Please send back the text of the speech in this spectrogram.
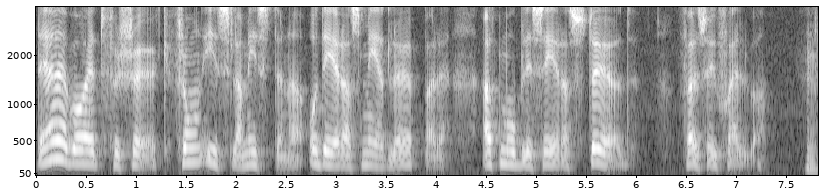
Det här var ett försök från islamisterna och deras medlöpare att mobilisera stöd för sig själva. Mm.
